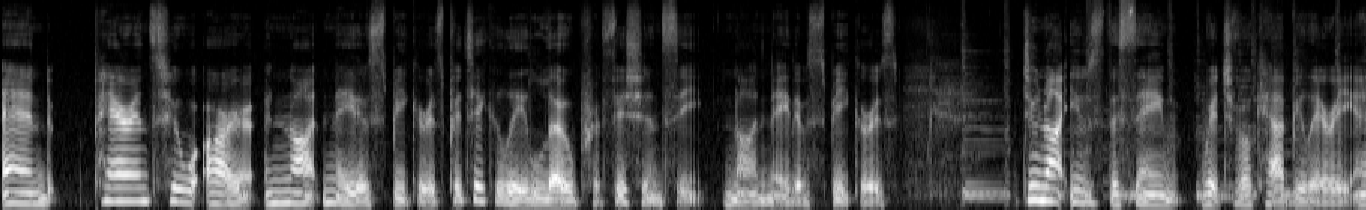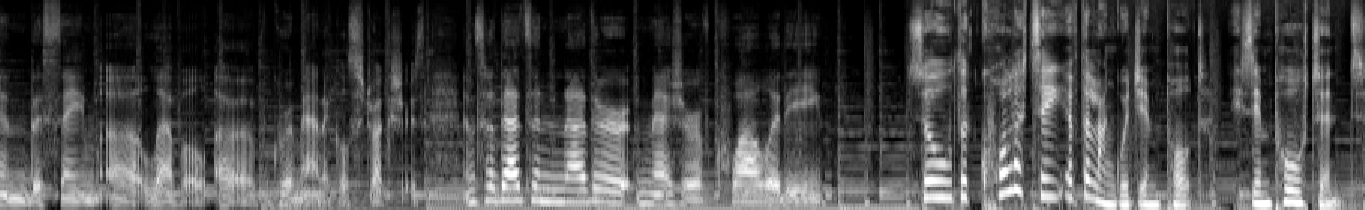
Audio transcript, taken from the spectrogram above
And parents who are not native speakers, particularly low proficiency non native speakers, do not use the same rich vocabulary and the same uh, level of grammatical structures. And so that's another measure of quality. So, the quality of the language input is important.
